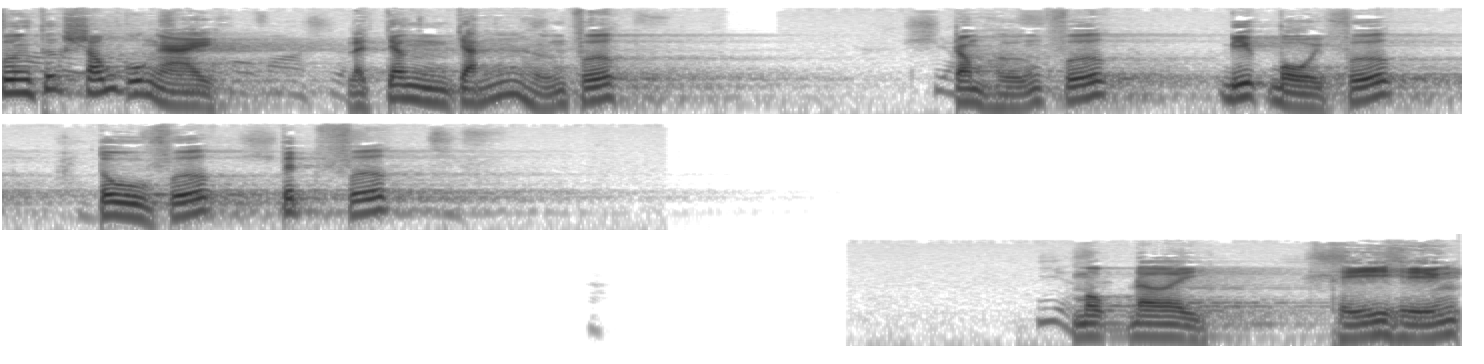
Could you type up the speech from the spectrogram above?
Phương thức sống của ngài là chân chánh hưởng phước. Trong hưởng phước, biết bồi phước tu phước, tích phước. Một đời thị hiện,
